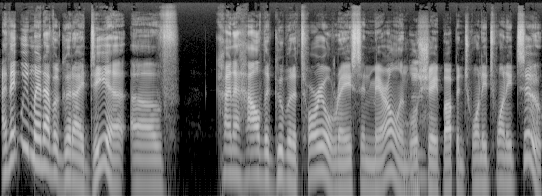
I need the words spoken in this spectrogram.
I think we might have a good idea of kind of how the gubernatorial race in Maryland will mm-hmm. shape up in 2022.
